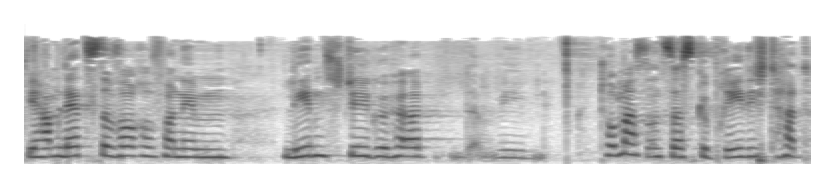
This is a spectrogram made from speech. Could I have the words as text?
Wir haben letzte Woche von dem Lebensstil gehört, wie Thomas uns das gepredigt hat.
